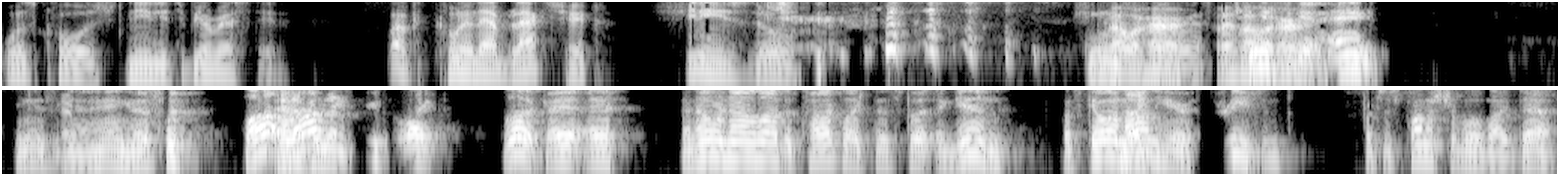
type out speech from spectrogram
was closed needed to be arrested. Well, including that black chick, she needs to. She If I were her, arrested. if She I were needs to her. get hanged. She needs to get hanged. That's what, a lot, a lot of these people like. Look, I, I I know we're not allowed to talk like this, but again, what's going Like- on here is treason, which is punishable by death.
